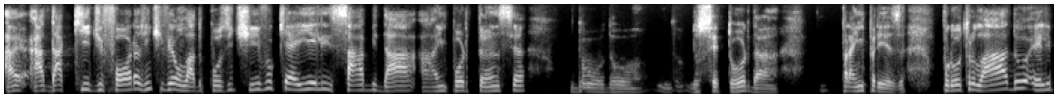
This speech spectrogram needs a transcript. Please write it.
a, a daqui de fora a gente vê um lado positivo, que aí ele sabe dar a importância do, do, do setor para a empresa. Por outro lado, ele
